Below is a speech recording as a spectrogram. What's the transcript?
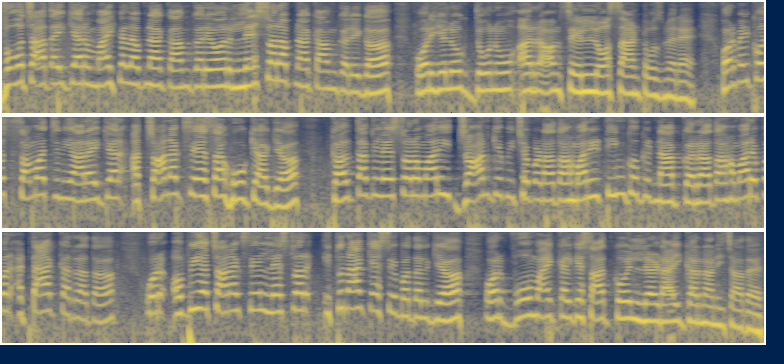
वो चाहता है कि यार माइकल अपना काम करे और लेस्टर अपना काम करेगा और ये लोग दोनों आराम से लॉस सैंटोस में रहे। और मेरे को समझ नहीं आ रहा है कि यार, अचानक से ऐसा हो क्या गया? कल तक लेस्टर हमारी जान के पीछे पड़ा था, हमारी टीम को किडनैप कर रहा था, हमारे ऊपर अटैक कर रहा था, और अभी अचानक से लेस्टर इतना कैसे बदल गया, और वो माइकल के साथ कोई लड़ाई करना नहीं चाहता है।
